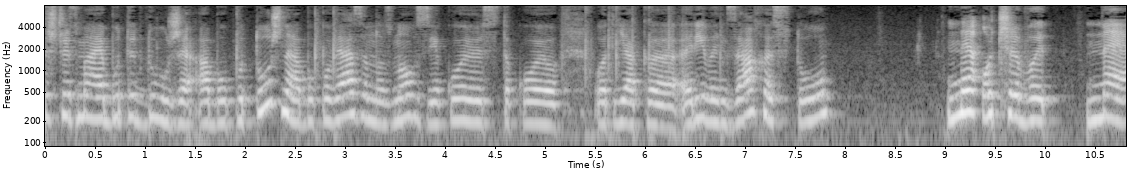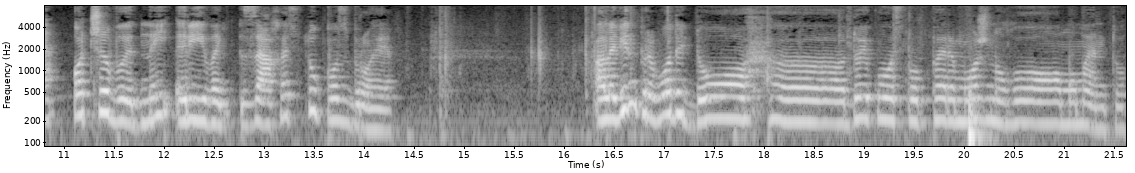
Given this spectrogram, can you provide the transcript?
Це щось має бути дуже або потужне, або пов'язано знов з якоюсь такою, от як е, рівень захисту, неочевид... неочевидний рівень захисту по зброї. Але він приводить до, е, до якогось переможного моменту.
